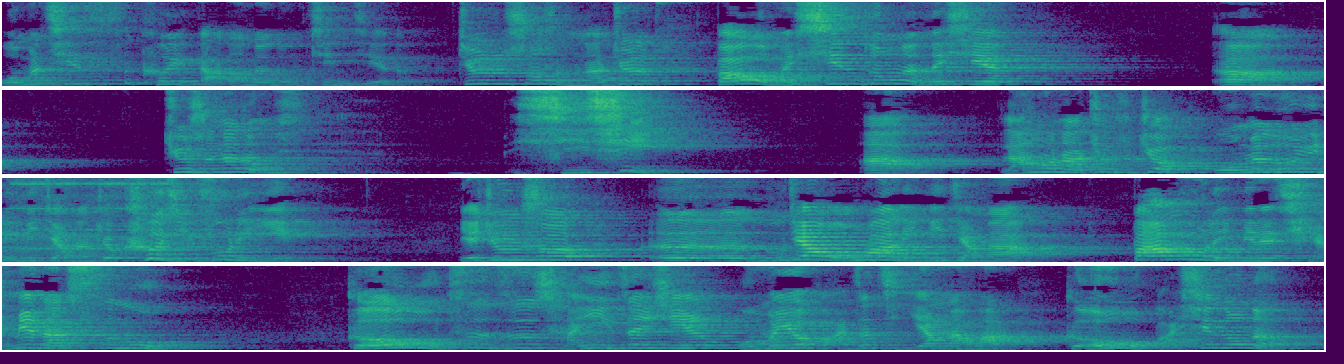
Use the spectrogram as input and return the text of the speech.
我们其实是可以达到那种境界的，就是说什么呢？就是把我们心中的那些啊，就是那种。习气啊，然后呢，就是叫我们《论语》里面讲的叫克己复礼，也就是说，呃，儒家文化里面讲的八目里面的前面的四目，格物、致知、诚意、正心，我们要把这几样的话，格物把心中的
